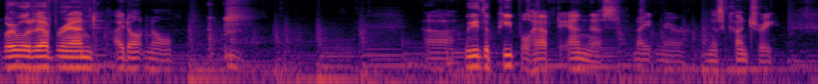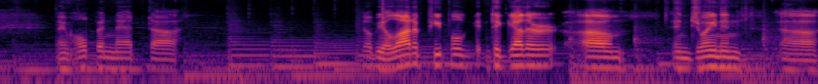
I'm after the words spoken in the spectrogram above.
Where will it ever end? I don't know. uh, we, the people, have to end this nightmare in this country. I'm hoping that uh, there'll be a lot of people getting together um, and joining uh,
